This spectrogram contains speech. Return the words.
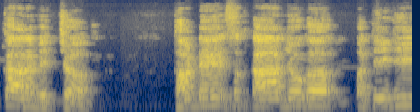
ਘਰ ਵਿੱਚ ਸਾਡੇ ਸਤਿਕਾਰਯੋਗ ਪਤੀ ਜੀ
